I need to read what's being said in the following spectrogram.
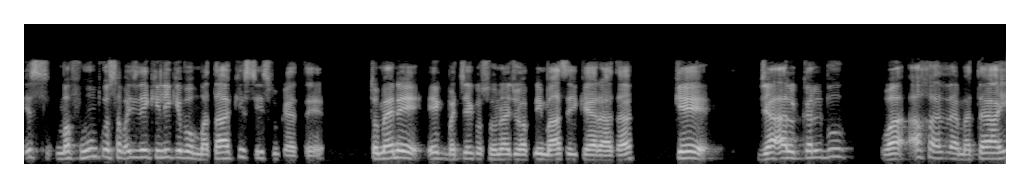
اس مفہوم کو سمجھنے کے لیے کہ وہ متا کس چیز کو کہتے ہیں؟ تو میں نے ایک بچے کو سنا جو اپنی ماں سے ہی کہہ رہا تھا کہ جا الکلب و اخذ متاعی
